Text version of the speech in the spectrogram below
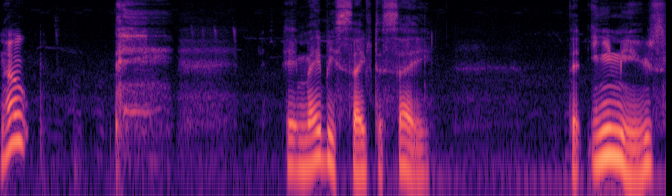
Nope. it may be safe to say that emus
